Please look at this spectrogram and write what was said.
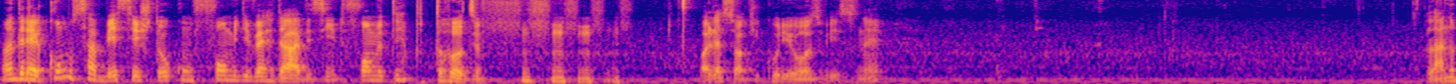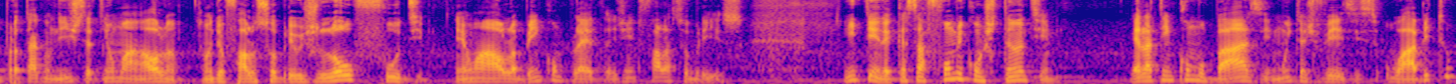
André, como saber se estou com fome de verdade? Sinto fome o tempo todo. Olha só que curioso isso, né? Lá no protagonista tem uma aula onde eu falo sobre o slow food. É uma aula bem completa, a gente fala sobre isso. Entenda que essa fome constante, ela tem como base muitas vezes o hábito,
